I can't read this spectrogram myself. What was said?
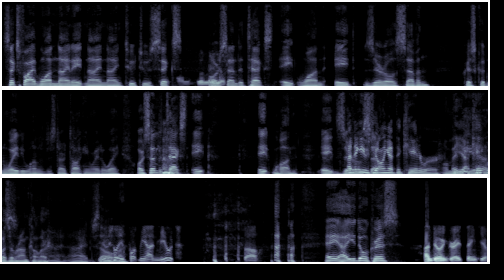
651 989 9226 or send a text 81807. Chris couldn't wait. He wanted to start talking right away. Or send a text 8. 81807. I think he was yelling at the caterer. Oh, maybe the uh, cake was the wrong color. All right, all right. So, Usually you put me on mute. So hey, how you doing, Chris? I'm doing great, thank you.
